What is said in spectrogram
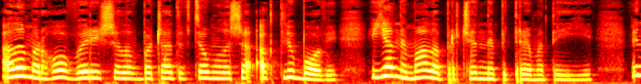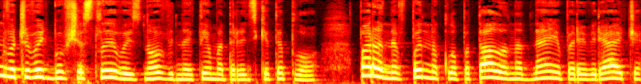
Але Марго вирішила вбачати в цьому лише акт любові, і я не мала причин не підтримати її. Він, вочевидь, був щасливий знов віднайти материнське тепло. Пара невпинно клопотала над нею, перевіряючи,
